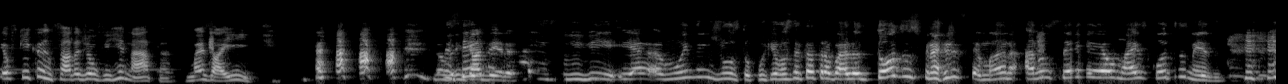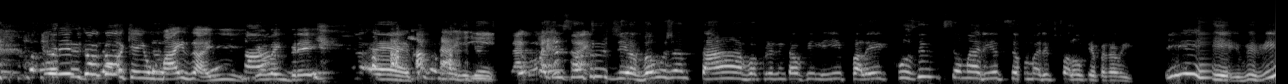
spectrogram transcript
Eu fiquei cansada de ouvir Renata, mas aí. Não, brincadeira. Vivi, e é muito injusto, porque você está trabalhando todos os finais de semana, a não ser eu mais quantos meses. Por isso que eu coloquei o mais aí, eu lembrei. É, pelo amor de Deus. Eu falei isso outro dia, vamos jantar, vou apresentar o Felipe. Falei, inclusive, que seu marido, seu marido falou o que para mim? Ih, Vivi,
